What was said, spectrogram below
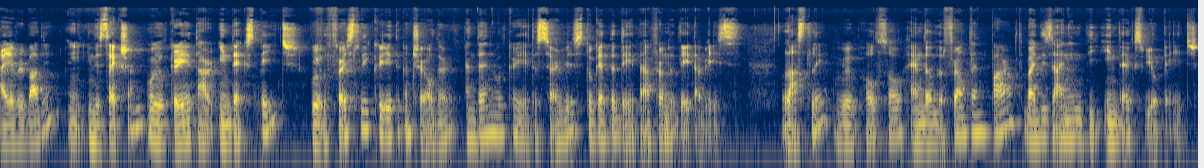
Hi everybody, in this section we will create our index page. We will firstly create a controller and then we'll create a service to get the data from the database. Lastly, we will also handle the front-end part by designing the index view page.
